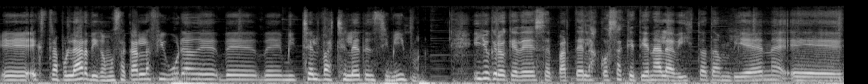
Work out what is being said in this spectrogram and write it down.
eh, extrapolar, digamos, sacar la figura de, de Michelle Bachelet en sí misma. Y yo creo que debe ser parte de las cosas que tiene a la vista también eh,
